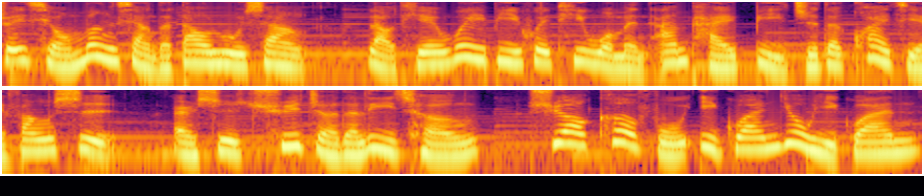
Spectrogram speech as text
追求梦想的道路上，老天未必会替我们安排笔直的快捷方式，而是曲折的历程，需要克服一关又一关。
